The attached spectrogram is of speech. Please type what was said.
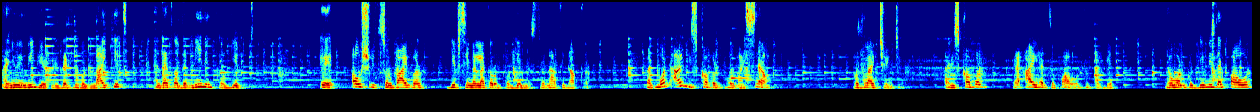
I knew immediately that he would like it, and that was a meaningful gift. A Auschwitz survivor gives him a letter of forgiveness to a Nazi doctor. But what I discovered for myself was life changing. I discovered that I had the power to forgive. No one could give me that power,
